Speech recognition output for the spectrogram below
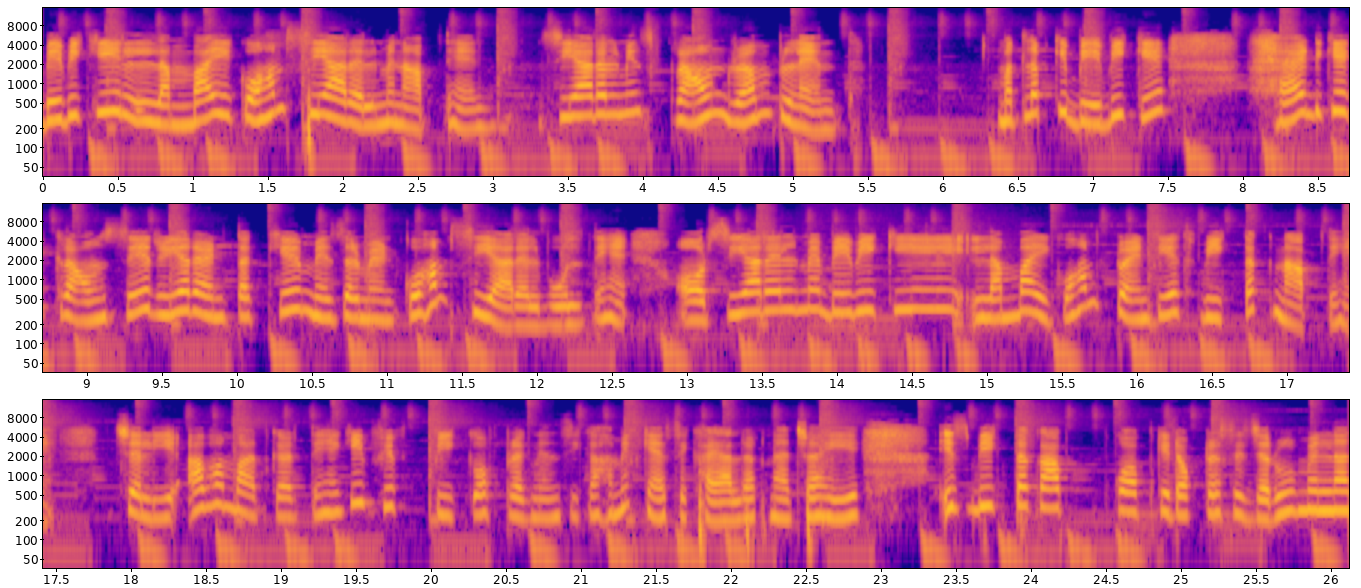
बेबी की लंबाई को हम सी आर एल में नापते हैं। C R L means crown rump length मतलब कि बेबी के हेड के क्राउन से रियर एंड तक के मेज़रमेंट को हम सी आर एल बोलते हैं। और सी आर एल में बेबी की लंबाई को हम ट्वेंटी वीक तक नापते हैं। चलिए, अब हम बात करते हैं कि फिफ्थ वीक ऑफ़ प्रेगनेंसी का हमें कैसे ख्याल रखना चाहिए। इस वीक तक आप आपको आपके डॉक्टर से ज़रूर मिलना,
